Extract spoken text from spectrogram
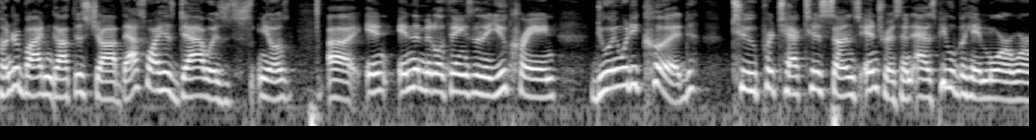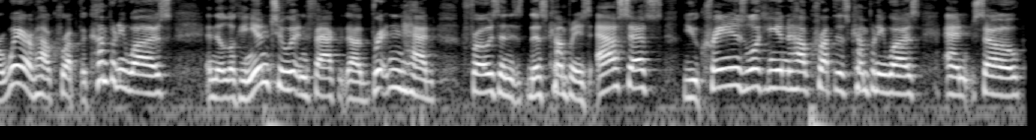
Hunter Biden got this job. That's why his dad was, you know, uh, in in the middle of things in the Ukraine, doing what he could to protect his son's interests. And as people became more and more aware of how corrupt the company was, and they're looking into it, in fact, uh, Britain had frozen this company's assets. Ukrainians looking into how corrupt this company was. And so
